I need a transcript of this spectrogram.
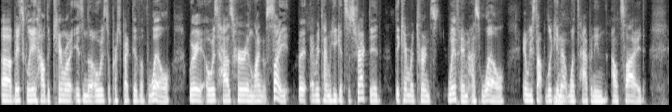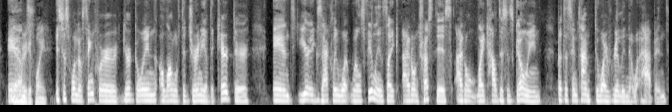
Uh, basically, how the camera isn't always the perspective of Will, where it always has her in line of sight, but every time he gets distracted, the camera turns with him as well, and we stop looking mm. at what's happening outside. And Yeah. Very good point. it's just one of those things where you're going along with the journey of the character and you're exactly what Will's feeling. It's like, I don't trust this. I don't like how this is going. But at the same time, do I really know what happened?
